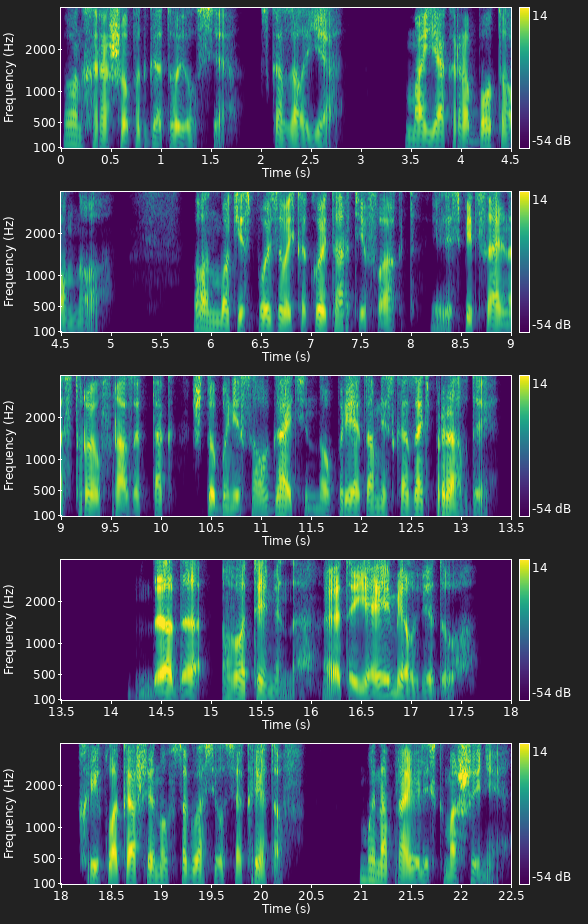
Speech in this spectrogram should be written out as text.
«Он хорошо подготовился», — сказал я. «Маяк работал, но...» Он мог использовать какой-то артефакт или специально строил фразы так, чтобы не солгать, но при этом не сказать правды. «Да-да, вот именно, это я имел в виду», — хрипло кашлянув согласился Кретов. Мы направились к машине.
